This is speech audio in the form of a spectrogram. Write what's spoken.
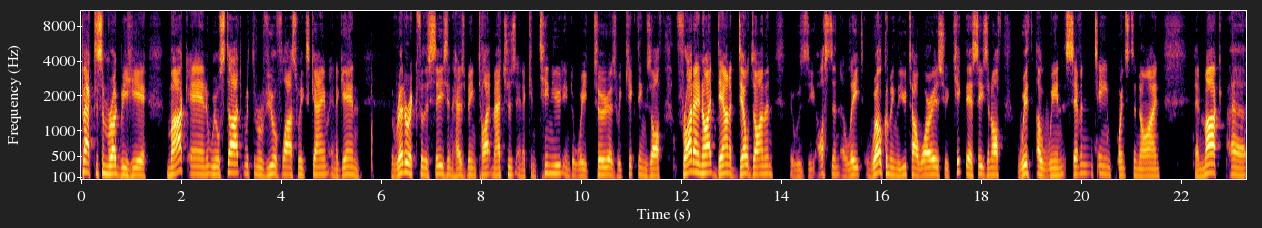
back to some rugby here, Mark, and we'll start with the review of last week's game. And again, the rhetoric for the season has been tight matches, and it continued into week two as we kick things off Friday night down at Dell Diamond. It was the Austin Elite welcoming the Utah Warriors, who kicked their season off with a win, 17 points to nine. And Mark, uh,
